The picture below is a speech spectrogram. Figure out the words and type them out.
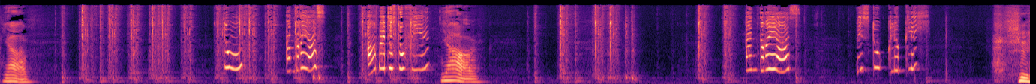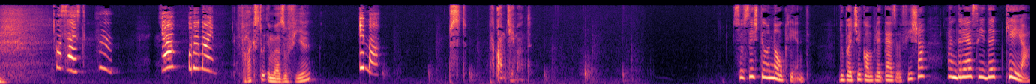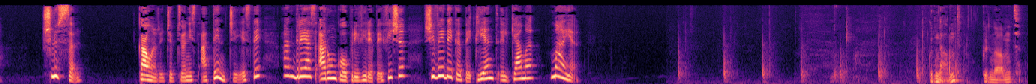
Ja, Du? Andreas? Arbeitest du viel? ja. Andreas? Bist du glücklich? Was heißt hm? Ja oder nein? Fragst du immer so viel? Immer. Psst, da kommt jemand. Sosește un nou client. După ce completează fișa, Andreas îi dă cheia, Schlüssel. Ca un recepționist atent ce este, Andreas aruncă o privire pe fișă și vede că pe client îl cheamă Mayer. Guten Abend. Guten Abend.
